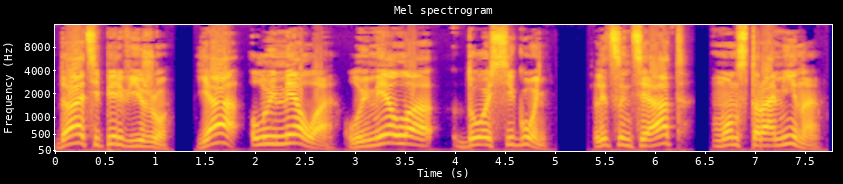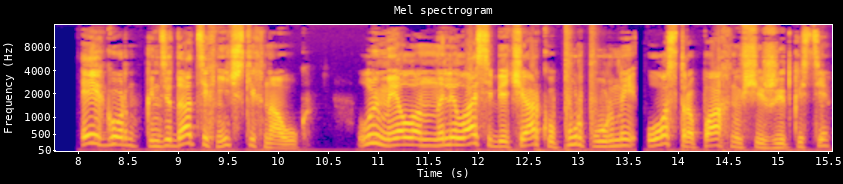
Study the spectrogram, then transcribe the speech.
«Да, теперь вижу. Я Луймелла. Луймелла до Сигонь. Лицензиат Монстрамина. Эйхгорн, кандидат технических наук». Луймелла налила себе чарку пурпурной, остро пахнущей жидкости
